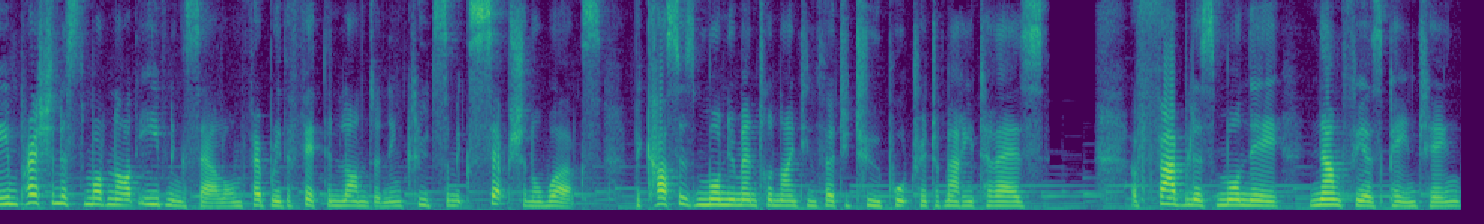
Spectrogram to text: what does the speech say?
Impressionist Modern Art Evening Sale on February the 5th in London includes some exceptional works. Picasso's monumental 1932 portrait of Marie-Thérèse, a fabulous Monet Nymphéas painting,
